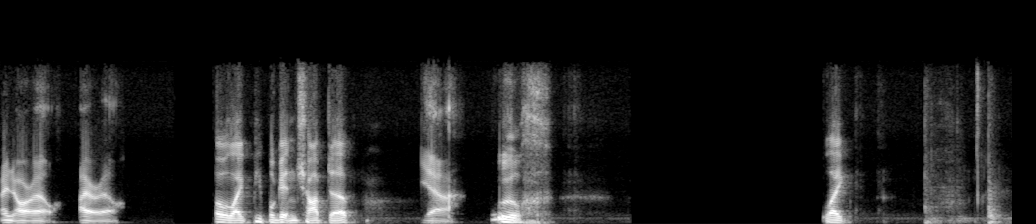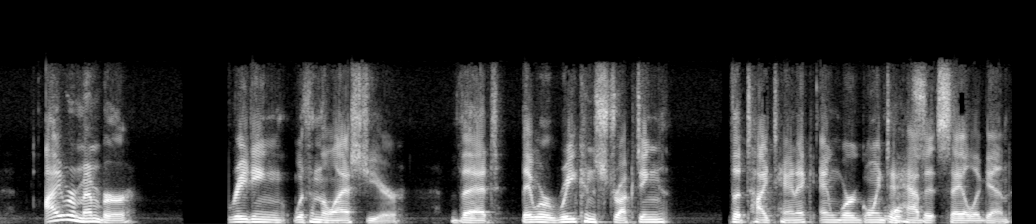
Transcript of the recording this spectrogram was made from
in RL IRL. Oh, like people getting chopped up? Yeah, Ugh. Like, I remember reading within the last year that they were reconstructing the Titanic and we're going to have it sail again.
